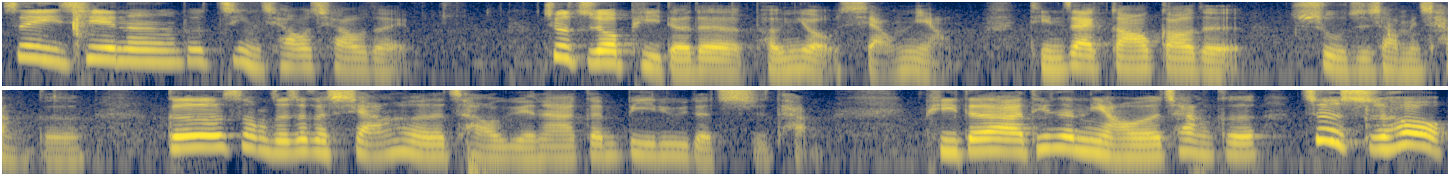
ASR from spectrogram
这一切呢都静悄悄的，哎，就只有彼得的朋友小鸟停在高高的树枝上面唱歌，歌颂着这个祥和的草原啊，跟碧绿的池塘。彼得啊，听着鸟儿唱歌。这时候，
